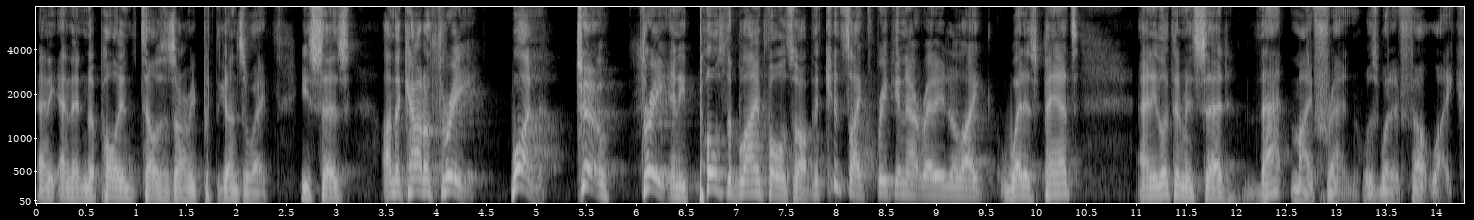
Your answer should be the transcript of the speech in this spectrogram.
And, he, and then Napoleon tells his army, Put the guns away. He says, On the count of three, one, two, three. And he pulls the blindfolds off. The kid's like freaking out, ready to like wet his pants. And he looked at him and said, That, my friend, was what it felt like.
